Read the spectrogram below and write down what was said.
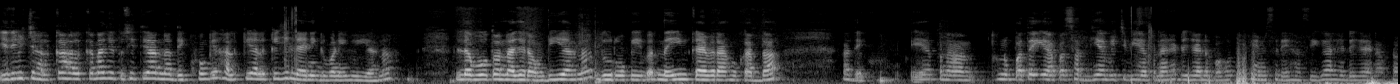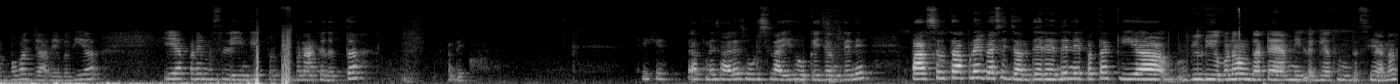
ਇਹਦੇ ਵਿੱਚ ਹਲਕਾ ਹਲਕਾ ਨਾ, ਜੇ ਤੁਸੀਂ ਧਿਆਨ ਨਾਲ ਦੇਖੋਗੇ, ਹਲਕੀ ਹਲਕੀ ਜਿਹੀ ਲਾਈਨਿੰਗ ਬਣੀ ਹੋਈ ਆ ਨਾ ਲਵੋ ਤਾਂ ਨਜ਼ਰ ਆਉਂਦੀ ਆ, ਹਨਾ? ਦੂਰੋਂ ਕਈ ਵਾਰ ਨਹੀਂ ਕੈਮਰਾ ਉਹ ਕਰਦਾ। ਆ ਦੇਖੋ, ਇਹ ਆਪਣਾ, ਤੁਹਾਨੂੰ ਪਤਾ ਹੀ ਆ, ਆਪਾਂ ਸਰਦੀਆਂ ਵਿੱਚ ਵੀ ਆਪਣਾ ਇਹ ਡਿਜ਼ਾਈਨ ਬਹੁਤ ਫੇਮਸ ਰਿਹਾ ਸੀਗਾ, ਇਹ ਡਿਜ਼ਾਈਨ ਆਪਣਾ ਬਹੁਤ ਜ਼ਿਆਦਾ ਵਧੀਆ। ਇਹ ਆਪਣੇ ਮਸਲੀਨ ਦੇ ਉੱਪਰ ਬਣਾ ਕੇ ਦਿੱਤਾ। ਆ ਦੇਖੋ। ਠੀਕ ਹੈ, ਆਪਣੇ ਸਾਰੇ ਸੂਟ ਸਿਲਾਈ ਹੋ ਕੇ ਜਾਂਦੇ ਨੇ। ਪਾਰਸਲ ਤਾਂ ਆਪਣੇ ਪੈਸੇ ਜਾਂਦੇ ਰਹਿੰਦੇ ਨੇ, ਪਤਾ ਕੀ ਆ ਵੀਡੀਓ ਬਣਾਉਣ ਦਾ ਟਾਈਮ ਨਹੀਂ ਲੱਗਿਆ, ਤੁਹਾਨੂੰ ਦੱਸਿਆ ਨਾ।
